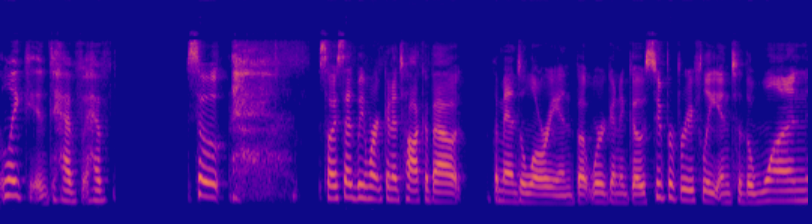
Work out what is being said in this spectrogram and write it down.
like have have so so I said we weren't going to talk about the Mandalorian, but we're going to go super briefly into the one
